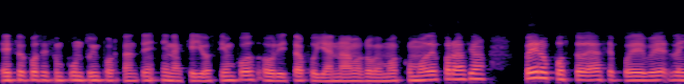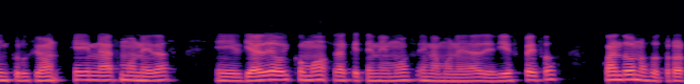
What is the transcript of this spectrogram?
Esto pues es un punto importante en aquellos tiempos. Ahorita pues ya nada más lo vemos como decoración, pero pues todavía se puede ver la inclusión en las monedas el día de hoy como la que tenemos en la moneda de 10 pesos cuando nosotros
